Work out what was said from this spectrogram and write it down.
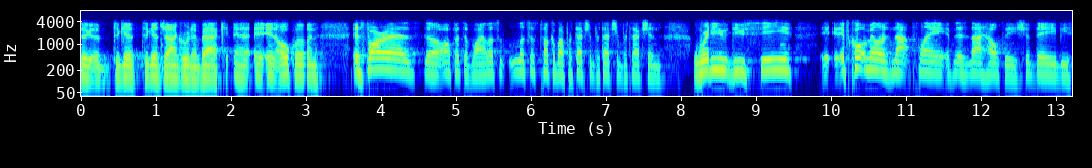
to to get to get Jon Gruden back in, in Oakland. As far as the offensive line, let's let's just talk about protection, protection, protection. Where do you do you see if Kolton Miller is not playing, if is not healthy, should they be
